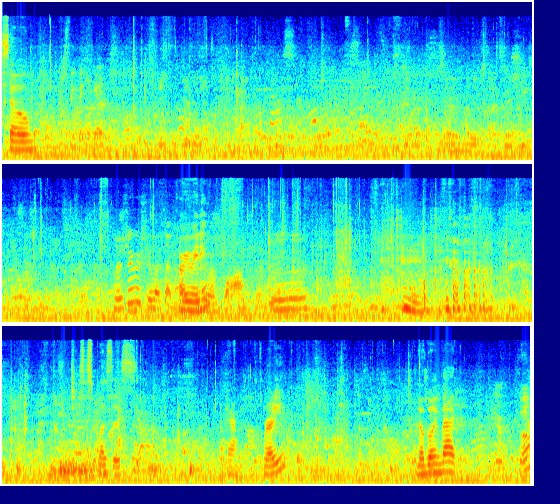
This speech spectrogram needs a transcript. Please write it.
So. Don't you ever feel like that? Are we waiting? Mm-hmm. Mm. Jesus bless this. Okay, ready? No going back. Go.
